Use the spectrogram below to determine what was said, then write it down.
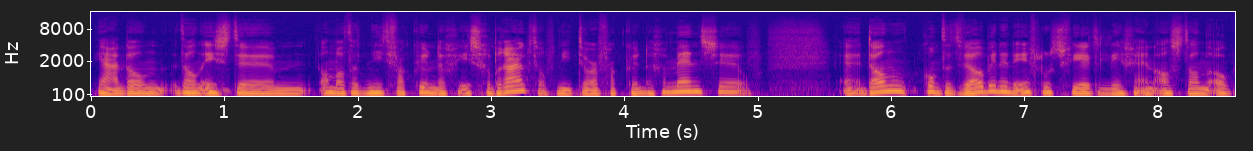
ja, dan, dan is de, omdat het niet vakkundig is gebruikt of niet door vakkundige mensen, of, eh, dan komt het wel binnen de invloedssfeer te liggen. En als dan ook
